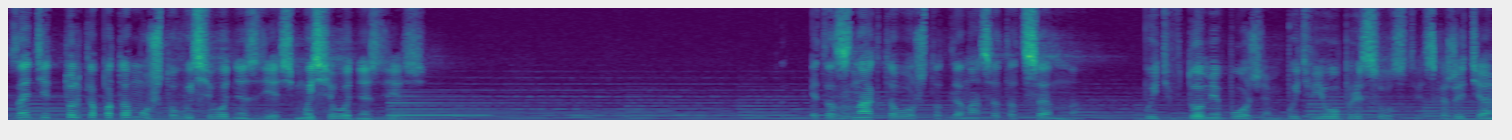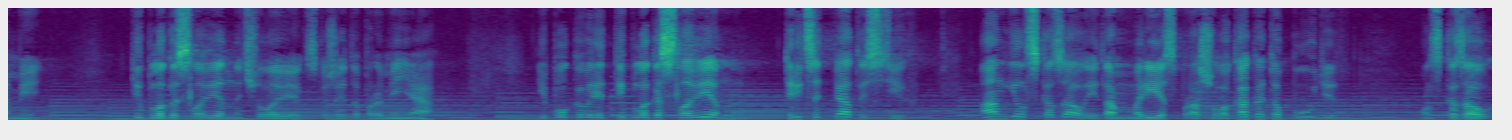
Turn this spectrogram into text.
Знаете, только потому, что вы сегодня здесь, мы сегодня здесь. Это знак того, что для нас это ценно быть в Доме Божьем, быть в Его присутствии. Скажите аминь. Ты благословенный человек, скажи это про меня. И Бог говорит, ты благословенный. 35 стих. Ангел сказал, и там Мария спрашивала, как это будет? Он сказал,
